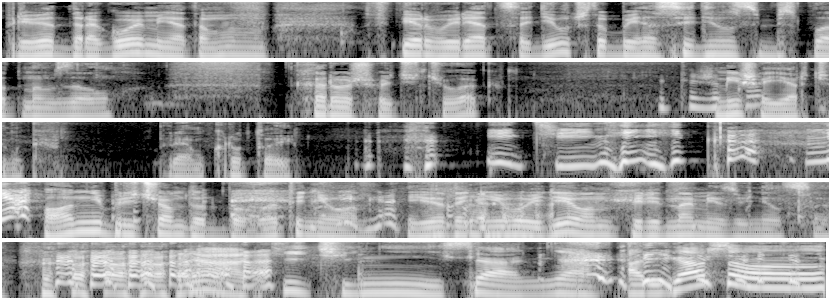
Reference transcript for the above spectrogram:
привет, дорогой, меня там в, в первый ряд садил, чтобы я садился бесплатно в зал. Хороший очень чувак. Это же Миша класс. Ярченко. Прям крутой. И чиника. Он ни при чем тут был, это не он. И это не его идея, он перед нами извинился. Ня, кичи, ни, ся, ня. Аригато.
